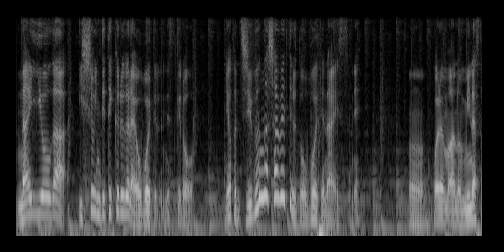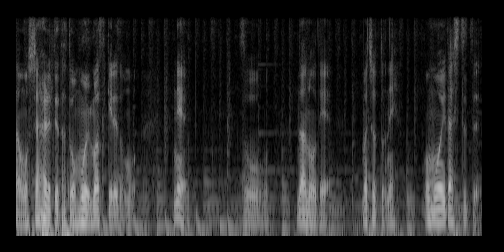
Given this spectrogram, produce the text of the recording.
内容が一緒に出てくるぐらい覚えてるんですけどやっぱ自分が喋ってると覚えてないですねうんこれもあの皆さんおっしゃられてたと思いますけれどもねそうなのでまあちょっとね思い出しつつ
